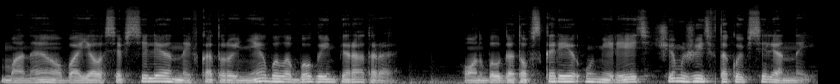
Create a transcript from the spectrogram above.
Манео боялся вселенной, в которой не было бога-императора. Он был готов скорее умереть, чем жить в такой вселенной.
